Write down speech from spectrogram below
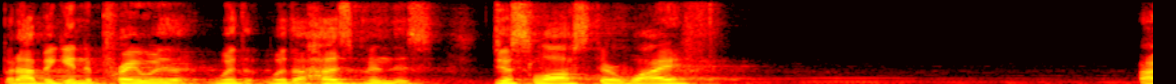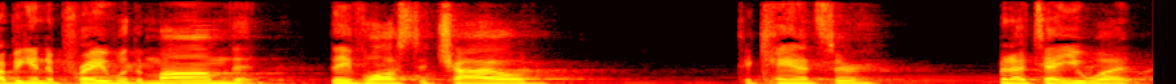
but I begin to pray with a, with, with a husband that's just lost their wife. I begin to pray with a mom that they've lost a child to cancer. And I tell you what,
